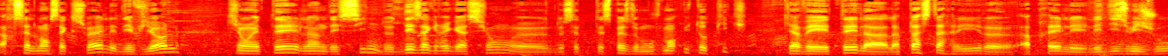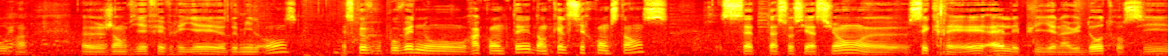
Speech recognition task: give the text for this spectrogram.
harcèlements sexuels et des viols qui ont été l'un des signes de désagrégation de cette espèce de mouvement utopique qui avait été la, place Tahrir euh, après les, 18 jours euh, janvier-février 2011. Euh, Est-ce que vous pouvez nous raconter dans quelles circonstances cette association s'est créée, elle, et puis il y en a eu d'autres aussi,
